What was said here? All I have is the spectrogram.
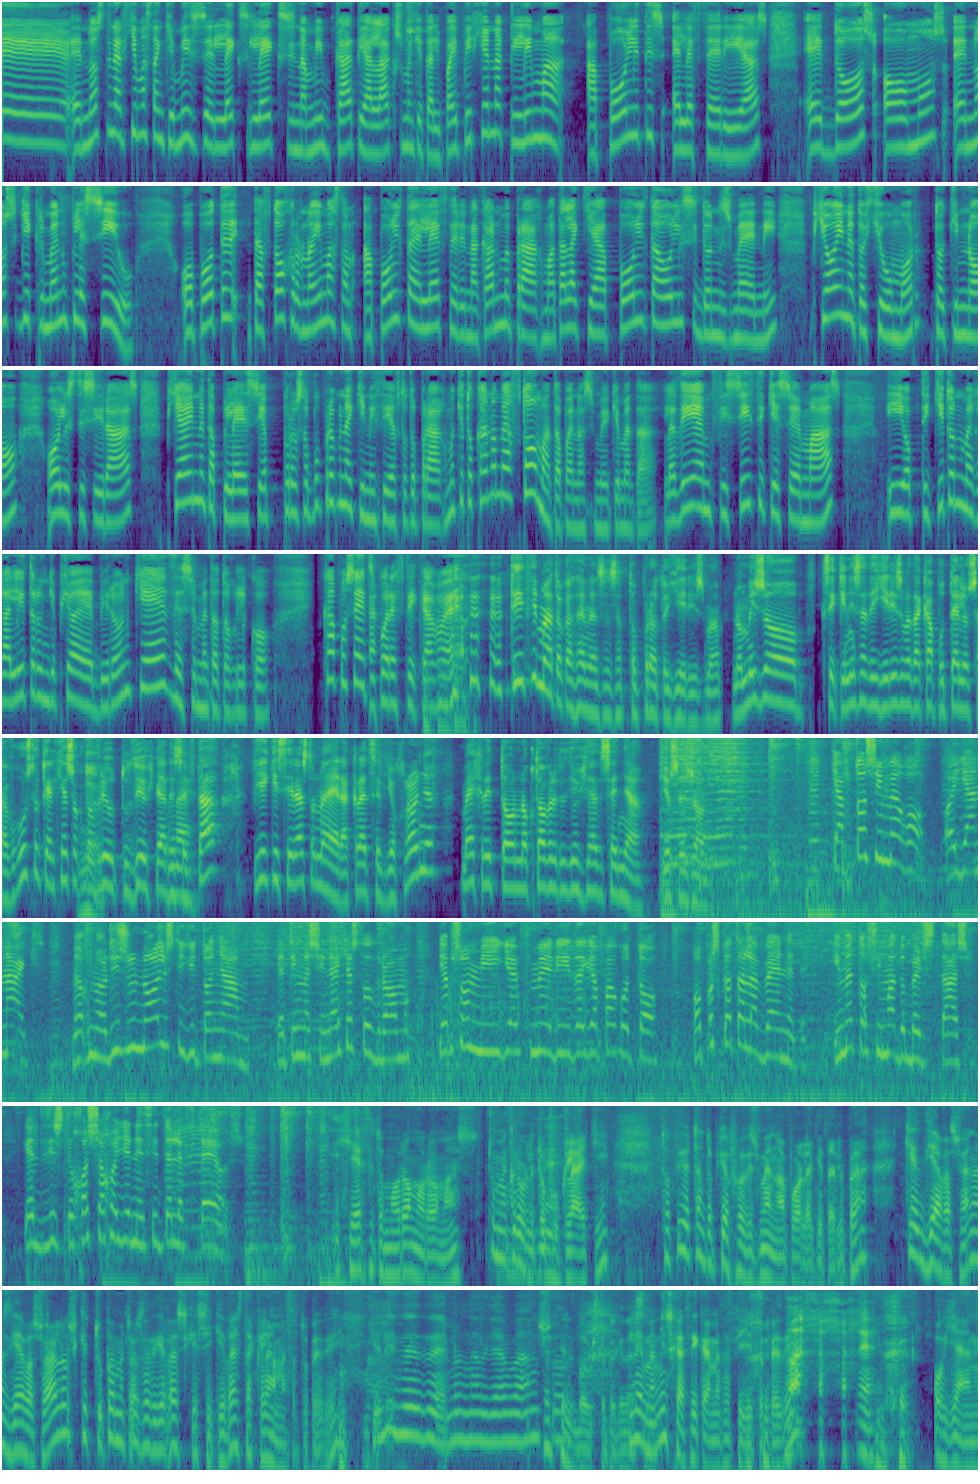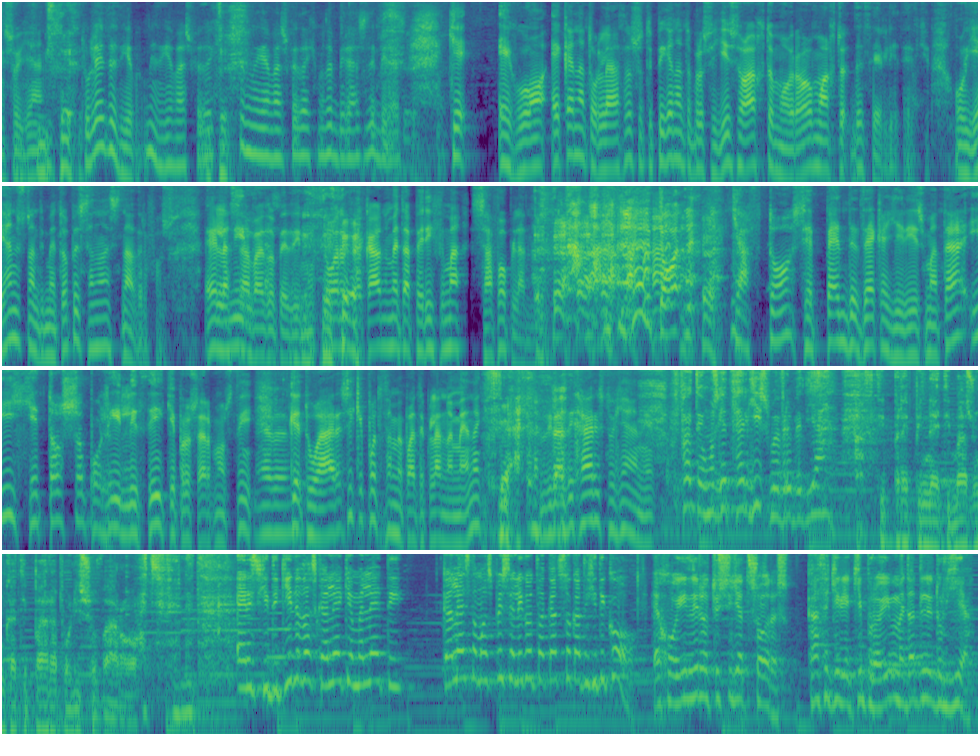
ενώ στην αρχή ήμασταν κι εμείς λέξη-λέξη να μην κάτι αλλάξουμε κτλ., υπήρχε ένα κλίμα απόλυτης ελευθερίας εντός όμως ενός συγκεκριμένου πλαισίου. Οπότε ταυτόχρονα ήμασταν απόλυτα ελεύθεροι να κάνουμε πράγματα αλλά και απόλυτα όλοι συντονισμένοι. Ποιο είναι το χιούμορ, το κοινό όλης της σειράς, ποια είναι τα πλαίσια προς τα που πρέπει να κινηθεί αυτό το πράγμα και το κάναμε αυτόματα από ένα σημείο και μετά. Δηλαδή εμφυσίθηκε σε εμάς η οπτική των μεγαλύτερων και πιο έμπειρων και έδεσε μετά το γλυκό. Κάπως έτσι πορευτήκαμε. Τι θυμάται ο καθένας σας από το πρώτο γύρισμα; Νομίζω ξεκινήσατε γυρίσματα κάπου τέλος Αυγούστου και αρχές Οκτωβρίου του 2007 βγήκε η σειρά στον αέρα. Κράτησε δύο χρόνια μέχρι τον Οκτώβριο του 2009. Δύο σεζόν. Και αυτός είμαι εγώ, ο Γιαννάκης. Με γνωρίζουν όλοι στη γειτονιά μου, γιατί είμαι συνέχεια στο δρόμο για ψωμί, για εφημερίδα, για παγωτό. Όπως καταλαβαίνετε, είμαι το θύμα των περιστάσεων, γιατί δυστυχώς έχω γεννηθεί τελευταίος. Είχε έρθει το μωρό μωρό μας, το μικρούλι, το κουκλάκι, το οποίο ήταν το πιο φοβισμένο από όλα κτλ. Και, και διάβασε ο ένας, διάβασε ο άλλος και του είπαμε τώρα θα διαβάσεις και εσύ. Και βάζει τα κλάματα το παιδί. και λέει Δεν θέλω να διαβάσω. Δεν μπορούσε το παιδί να Λέμε, εμείς χαθήκαμε, θα φύγει το παιδί. ναι. Ο Γιάννης, ο Γιάννης. του λέει Δεν διαβάζει, μην διαβάσεις παιδάκι, δεν διαβάσεις παιδάκι μου, δεν πειράζει, δεν πειράζει. και εγώ έκανα το λάθος ότι πήγα να τον προσεγγίσω. Αχ, το μωρό μου, αχ, το... Δεν θέλει τέτοιο. Ο Γιάννης τον αντιμετώπισε σαν έναν συνάδελφος. Έλα, Σάβα, εδώ, παιδί μου. Τώρα θα κάνουμε τα περίφημα σαβόπλανα. Το- και αυτό σε 5-10 γυρίσματα είχε τόσο πολύ λυθεί και προσαρμοστεί και του άρεσε. Και πότε θα με πάτε πλάνα εμένα. δηλαδή, χάρη στο Γιάννη. Φάτε όμως γιατί θα αργήσουμε, βρε παιδιά. Αυτοί πρέπει να ετοιμάζουν κάτι πάρα πολύ σοβαρό. Έτσι φαίνεται. Ενισχυτική διδασκαλία και μελέτη. Καλέστε να μας πεις σε λίγο ότι θα κάτσει στο κατηχητικό. Έχω ήδη ρωτήσει για τις ώρες. Κάθε Κυριακή πρωί μετά τη λειτουργία.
